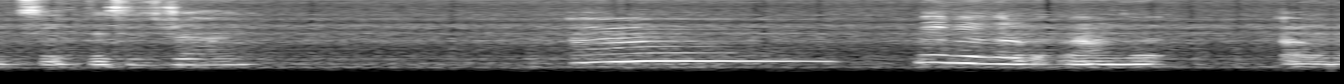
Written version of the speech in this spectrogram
Let's see if this is dry. Um, maybe a little bit longer. Oh,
